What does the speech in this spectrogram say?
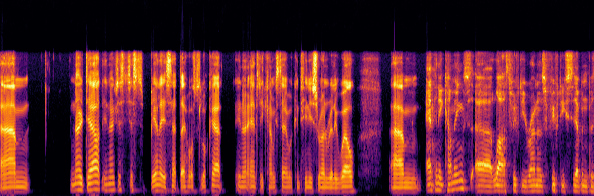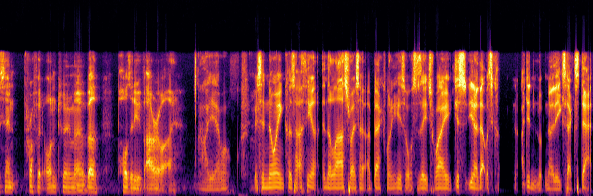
Um, no doubt, you know, just just barely a Saturday horse to look at. You know, Anthony Cummings stable continues to run really well. Um, Anthony Cummings, uh, last 50 runners, 57% profit on term over positive ROI. oh yeah, well, it's annoying because I think in the last race I, I backed one of his horses each way. Just you know, that was I didn't look, know the exact stat,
